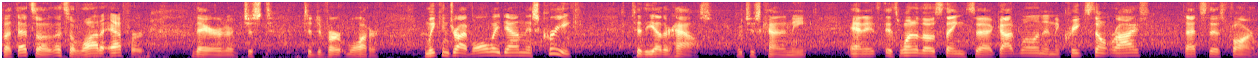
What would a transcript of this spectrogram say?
but that's a that's a lot of effort there to just to divert water and we can drive all the way down this creek to the other house, which is kind of neat. And it, it's one of those things, uh, God willing, and the creeks don't rise, That's this farm.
